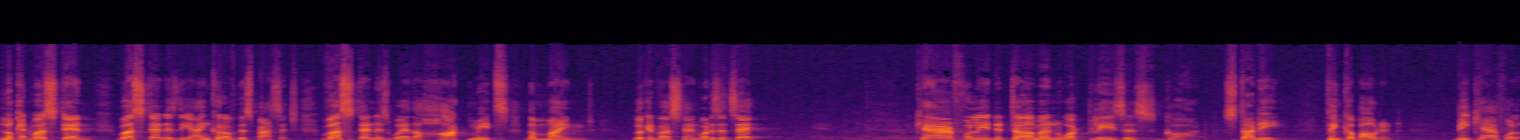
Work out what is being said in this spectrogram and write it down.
Look at verse 10. Verse 10 is the anchor of this passage. Verse 10 is where the heart meets the mind. Look at verse 10. What does it say? Carefully determine what pleases God. Study. Think about it. Be careful.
